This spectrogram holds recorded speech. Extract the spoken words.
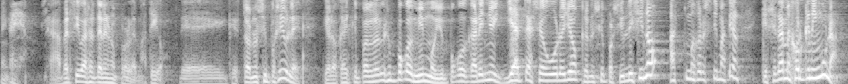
Venga ya, a ver si vas a tener un problema, tío. Que esto no es imposible. Que lo que hay que ponerle es un poco de mismo y un poco de cariño y ya te aseguro yo que no es imposible. Y si no, haz tu mejor estimación, que será mejor que ninguna.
